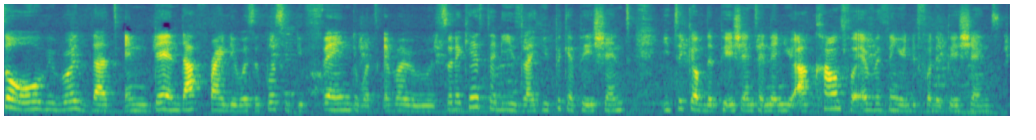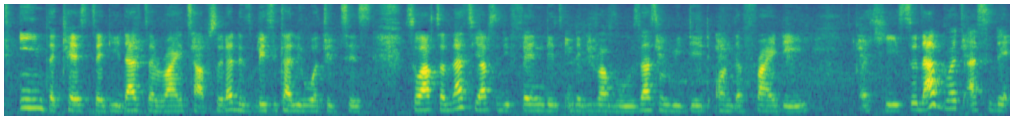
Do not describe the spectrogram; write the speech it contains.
so we wrote that and then that friday we're supposed to defend whatever we wrote. So the case study is like you pick a patient you take care of the patient and then you account for everything you did for the patient. In the case study that's the write-up. So that is basically what it is. So after that you have to defend it in the viva voce that's what we did on the friday. Okay so that brought us to the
